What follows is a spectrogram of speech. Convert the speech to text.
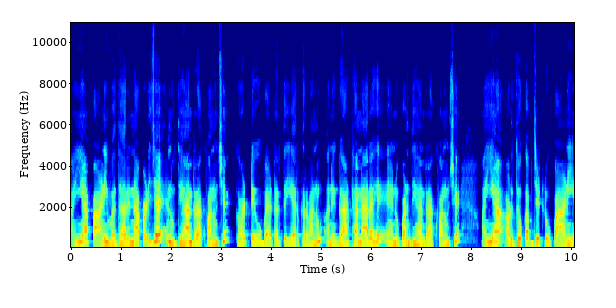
અહીંયા પાણી વધારે ના પડી જાય, એનું ધ્યાન રાખવાનું છે. ઘટ એવું બેટર તૈયાર કરવાનું અને ગાંઠા ના રહે, એનું પણ ધ્યાન રાખવાનું છે. અહીંયા અડધો કપ જેટલું પાણી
